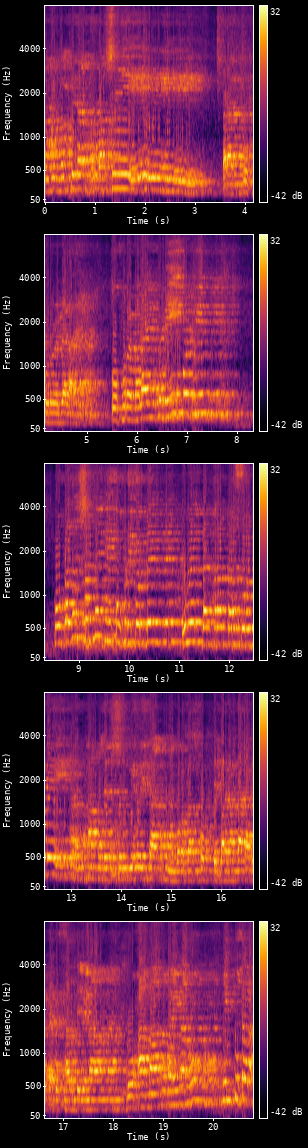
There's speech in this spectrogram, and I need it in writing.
মুহাম্মদকে যারা ভালোবাসে তারা কুফুরের বেলায় কুফুরের বেলায় খুবই কঠিন ও তাদের সামনে গিয়ে কুফরি করবে কোন একটা খারাপ কাজ করবে আর মুহাম্মদের সঙ্গী হয়ে তার কোনো বড় কাজ করতে পারে না তারা এটাকে ছাড় দেবে না রোহামা বাইনাহুম কিন্তু তারা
